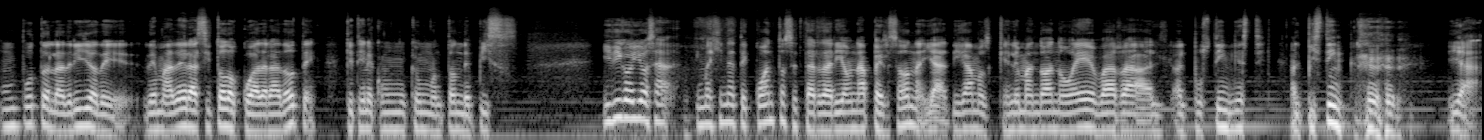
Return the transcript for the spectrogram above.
un puto ladrillo de, de madera así todo cuadradote que tiene como que un montón de pisos. Y digo yo, o sea, imagínate cuánto se tardaría una persona, ya digamos que le mandó a Noé barra al, al pustín este, al pistín. ya,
